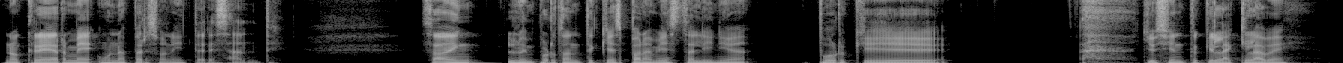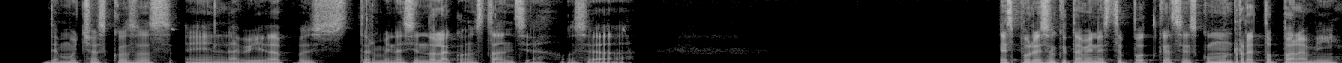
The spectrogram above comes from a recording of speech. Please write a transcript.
no creerme una persona interesante. ¿Saben lo importante que es para mí esta línea? Porque yo siento que la clave de muchas cosas en la vida pues termina siendo la constancia. O sea, es por eso que también este podcast es como un reto para mí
